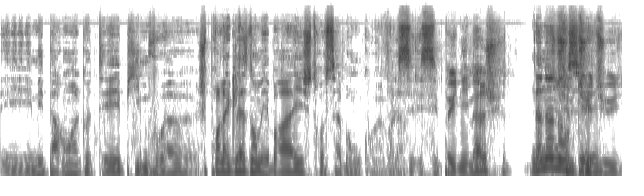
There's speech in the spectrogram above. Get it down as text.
et- et mes parents à côté. Et puis ils me voient. euh, je prends la glace dans mes bras et je trouve ça bon. Quoi, voilà. C'est pas une image Non, non, non, tu-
